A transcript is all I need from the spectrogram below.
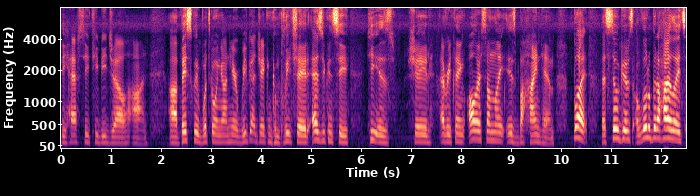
the half CTB gel on. Uh, basically what's going on here, we've got Jake in complete shade. As you can see, he is shade, everything. All our sunlight is behind him, but that still gives a little bit of highlights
